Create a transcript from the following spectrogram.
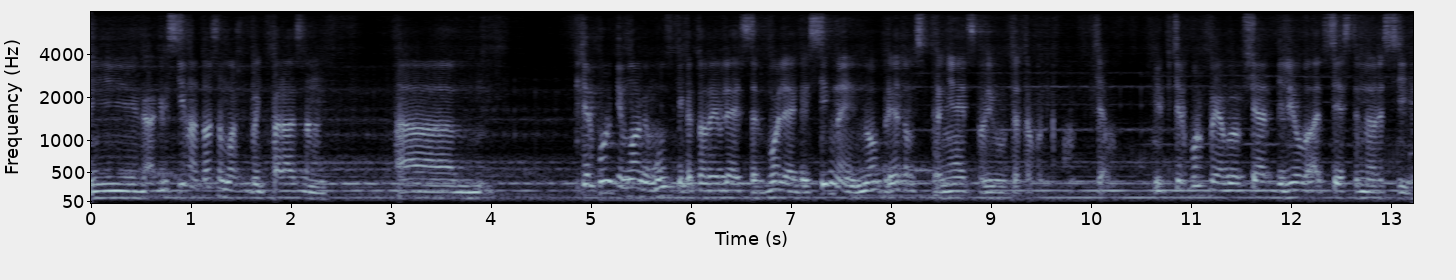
и агрессивно тоже может быть по-разному. А, Петербурге много музыки, которая является более агрессивной, но при этом сохраняет свою вот эту вот тему. И Петербург я бы вообще отделил от всей остальной России.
